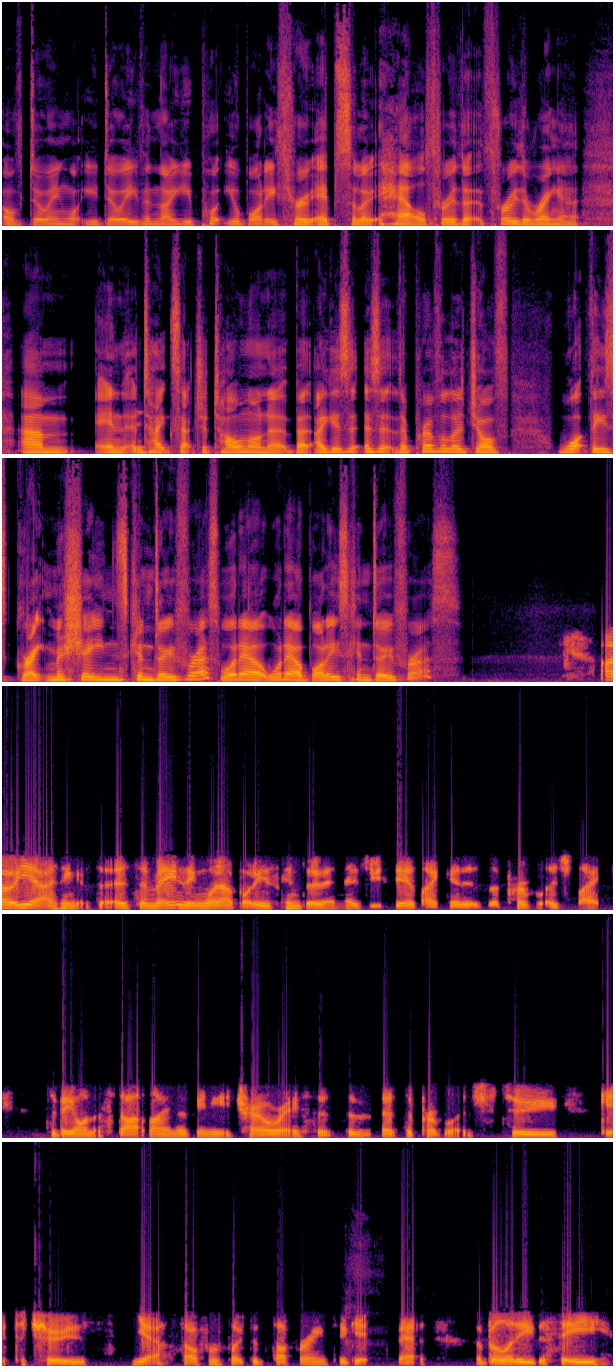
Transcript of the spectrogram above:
of doing what you do, even though you put your body through absolute hell through the through the ringer, um, and it takes such a toll on it. But I guess is it the privilege of what these great machines can do for us, what our what our bodies can do for us? Oh yeah, I think it's it's amazing what our bodies can do, and as you said, like it is a privilege, like to be on the start line of any trail race. It's a it's a privilege to get to choose, yeah, self inflicted suffering to get that ability to see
